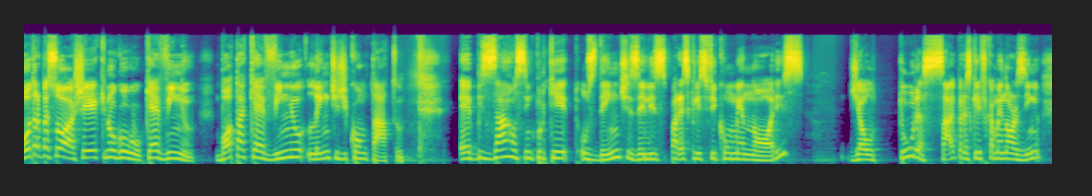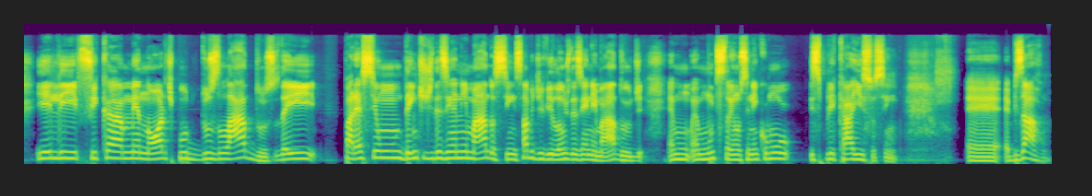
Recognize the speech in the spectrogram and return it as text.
Outra pessoa, achei aqui no Google, Kevinho. Bota Kevinho lente de contato. É bizarro, assim, porque os dentes, eles parece que eles ficam menores de altura, sabe? Parece que ele fica menorzinho e ele fica menor, tipo, dos lados. Daí parece um dente de desenho animado, assim, sabe? De vilão de desenho animado. De... É, é muito estranho, não sei nem como explicar isso, assim. É, é, bizarro,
